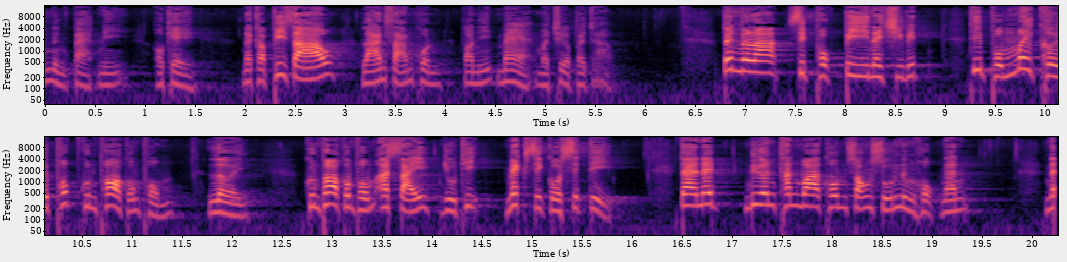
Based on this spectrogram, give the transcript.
2018 นี้ โอเคนะครับ พี่สาวหลานสามคนตอนนี้แม่มาเชื่อพระเจ้า เป็นเวลา 16 ปีในชีวิตที่ผมไม่เคยพบคุณพ่อของผม เลย คุณพ่อของผมอาศัยอยู่ที่เม็กซิโกซิตี้แต่ในเดือนธันวาคม 2016 นั้น ใน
